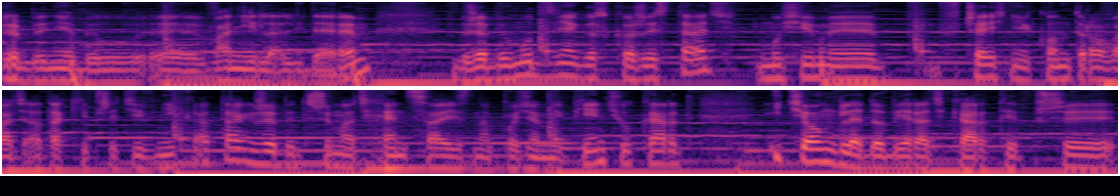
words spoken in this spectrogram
żeby nie był e, vanilla liderem. Żeby móc z niego skorzystać, musimy wcześniej kontrować ataki przeciwnika, tak żeby trzymać hand size na poziomie 5 kart i ciągle dobierać karty przy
